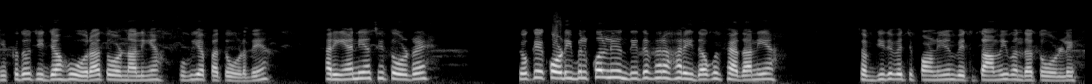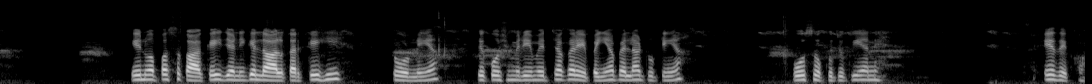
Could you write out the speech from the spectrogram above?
ਇੱਕ ਦੋ ਚੀਜ਼ਾਂ ਹੋਰ ਆ ਤੋੜਨ ਵਾਲੀਆਂ, ਉਹ ਵੀ ਆਪਾਂ ਤੋੜਦੇ ਆ। ਹਰੀਆਂ ਨਹੀਂ ਅਸੀਂ ਤੋੜ ਰਹੇ, ਕਿਉਂਕਿ ਕੌੜੀ ਬਿਲਕੁਲ ਨਹੀਂ ਹੁੰਦੀ ਤੇ ਫਿਰ ਹਰੀ ਦਾ ਕੋਈ ਫਾਇਦਾ ਨਹੀਂ ਆ। ਸਬਜ਼ੀ ਦੇ ਵਿੱਚ ਪਾਉਣੀ ਵਿੱਚ ਤਾਂ ਵੀ ਬੰਦਾ ਤੋੜ ਲੇ। ਇਹਨੂੰ ਆਪਾਂ ਸੁਕਾ ਕੇ ਹੀ ਜਾਨੀ ਕਿ ਲਾਲ ਕਰਕੇ ਹੀ ਤੋੜਨੀ ਆ ਤੇ ਕੁਛ ਮੇਰੀਆਂ ਮਿਰਚਾਂ ਘਰੇ ਪਈਆਂ, ਪਹਿਲਾਂ ਟੁੱਟੀਆਂ। ਉਹ ਸੁੱਕ ਚੁੱਕੀਆਂ ਨੇ। ਇਹ ਦੇਖੋ।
